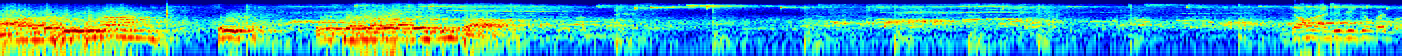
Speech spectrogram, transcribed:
Foul number 59. First, first Diyan ako na, ibibidyo kayo ba?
